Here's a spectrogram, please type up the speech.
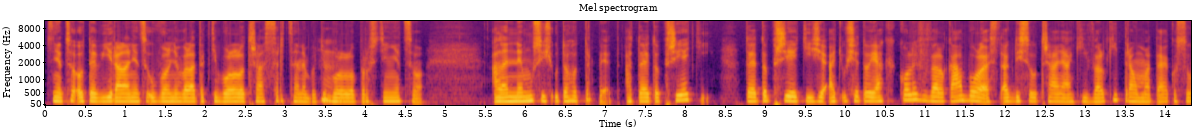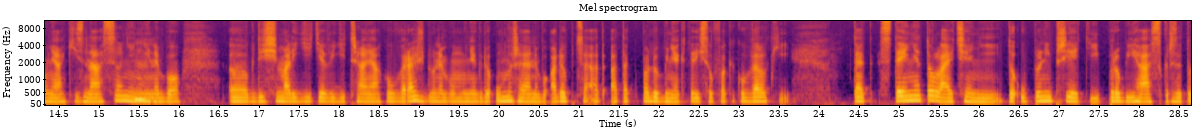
jsi něco otevírala, něco uvolňovala, tak tě bolelo třeba srdce nebo tě hmm. bolelo prostě něco. Ale nemusíš u toho trpět. A to je to přijetí to je to přijetí, že ať už je to jakkoliv velká bolest a když jsou třeba nějaký velký traumata, jako jsou nějaký znásilnění hmm. nebo uh, když malý dítě vidí třeba nějakou vraždu nebo mu někdo umře nebo adopce a, a tak podobně, které jsou fakt jako velký, tak stejně to léčení, to úplný přijetí probíhá skrze to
